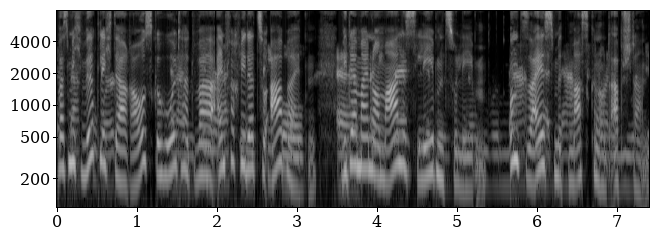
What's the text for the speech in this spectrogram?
Was mich wirklich da rausgeholt hat, war einfach wieder zu arbeiten, wieder mein normales Leben zu leben. Und sei es mit Masken und Abstand.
